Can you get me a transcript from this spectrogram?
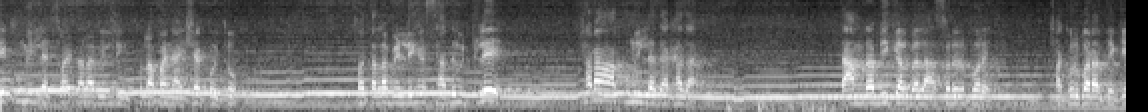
এই কুমিল্লায় ছয়তলা বিল্ডিং খোলা পায় না, আইসা কইতো, ছয়তলা বিল্ডিং এর ছাদে উঠলে সারা কুমিল্লা দেখা যায়। তা আমরা বিকালবেলা আসরের পরে ঠাকুরপাড়া থেকে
